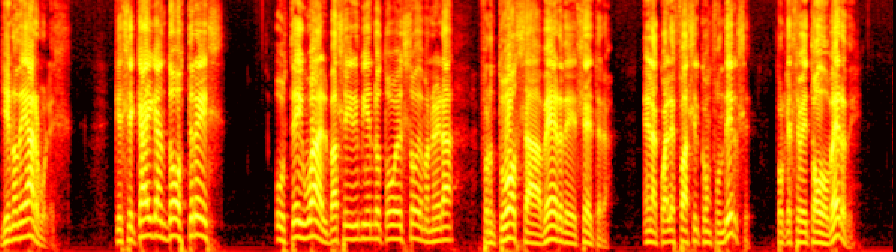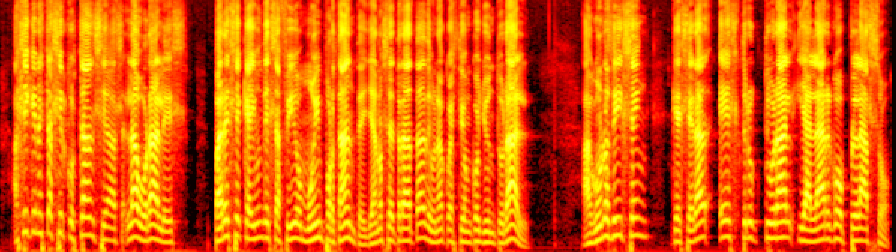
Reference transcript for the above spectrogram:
lleno de árboles, que se caigan dos, tres, usted igual va a seguir viendo todo eso de manera frontuosa, verde, etcétera en la cual es fácil confundirse, porque se ve todo verde. Así que en estas circunstancias laborales parece que hay un desafío muy importante, ya no se trata de una cuestión coyuntural. Algunos dicen que será estructural y a largo plazo,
